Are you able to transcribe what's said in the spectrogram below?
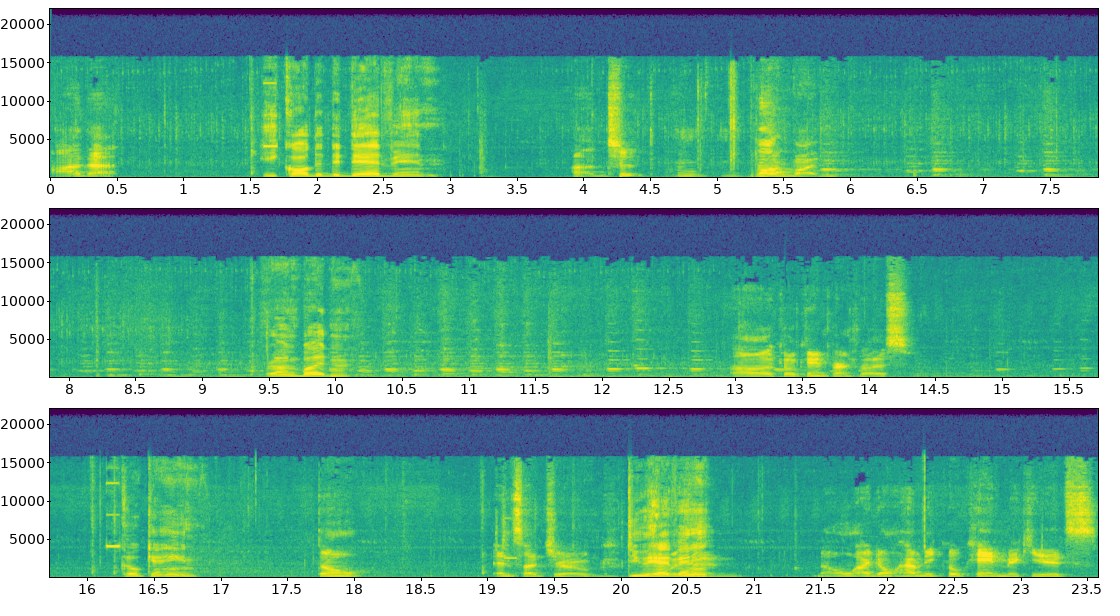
Ah, that. He called it the dad van. Uh, wrong button. Wrong button. Uh, cocaine french fries. Cocaine. Don't. Inside joke. Do you have any? No, I don't have any cocaine, Micky. It's.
